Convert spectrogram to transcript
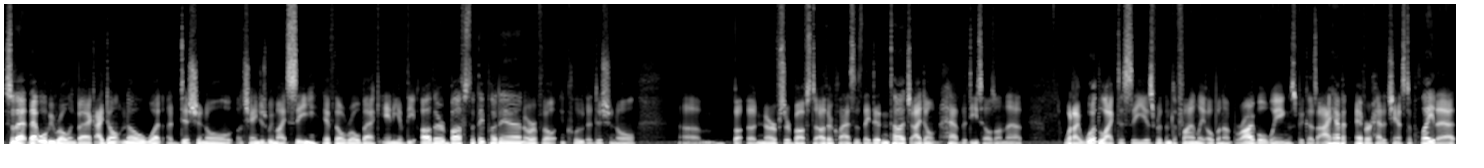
so that that will be rolling back. I don't know what additional changes we might see if they'll roll back any of the other buffs that they put in, or if they'll include additional um, bu- uh, nerfs or buffs to other classes they didn't touch. I don't have the details on that. What I would like to see is for them to finally open up Rival Wings because I haven't ever had a chance to play that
